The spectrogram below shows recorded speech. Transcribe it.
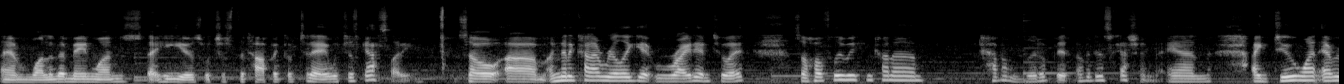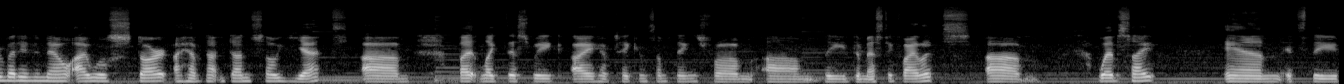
and one of the main ones that he used, which is the topic of today, which is gaslighting. So um, I'm going to kind of really get right into it. So hopefully we can kind of have a little bit of a discussion. And I do want everybody to know I will start. I have not done so yet, um, but like this week, I have taken some things from um, the domestic violence um, website, and it's the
